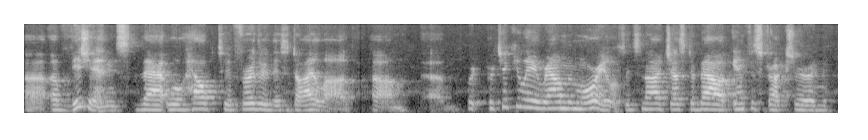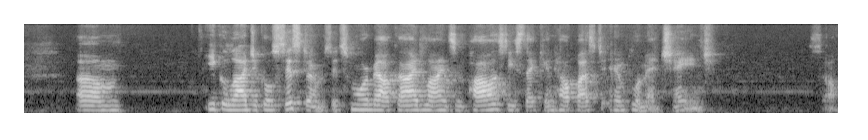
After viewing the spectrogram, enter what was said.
uh, of visions that will help to further this dialogue, um, um, par- particularly around memorials. It's not just about infrastructure and um, ecological systems. It's more about guidelines and policies that can help us to implement change. So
